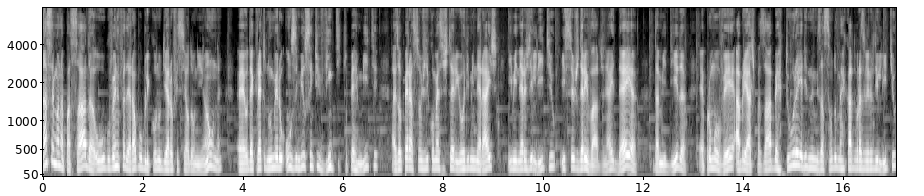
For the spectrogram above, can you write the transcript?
Na semana passada, o governo federal publicou no Diário Oficial da União né, é, o decreto número 11.120, que permite as operações de comércio exterior de minerais e minérios de lítio e seus derivados. Né? A ideia da medida é promover, aspas, a abertura e a dinamização do mercado brasileiro de lítio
